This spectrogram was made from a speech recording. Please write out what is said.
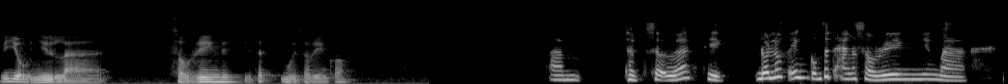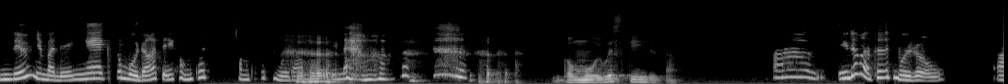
Ví dụ như là sầu riêng đi, chị thích mùi sầu riêng không? Ờm, thực sự á thì đôi lúc Yến cũng thích ăn sầu riêng nhưng mà nếu như mà để nghe cái mùi đó thì Yến không thích, không thích mùi đó tí nào. Còn mùi whisky thì sao? A, Yến rất là thích mùi rượu. Ờ,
